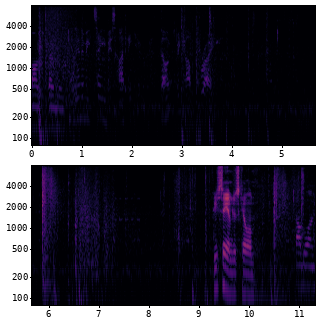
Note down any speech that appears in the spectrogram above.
Apparently my mom's. An enemy team is hunting you. Don't become prey. If you see him, just kill him. Found one.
